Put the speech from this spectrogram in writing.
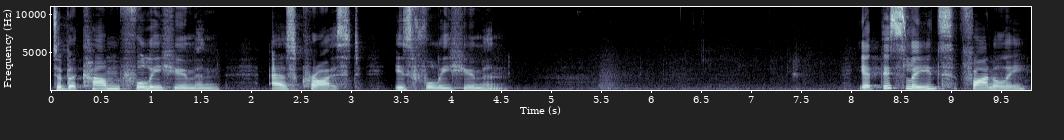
to become fully human as Christ is fully human. Yet this leads finally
